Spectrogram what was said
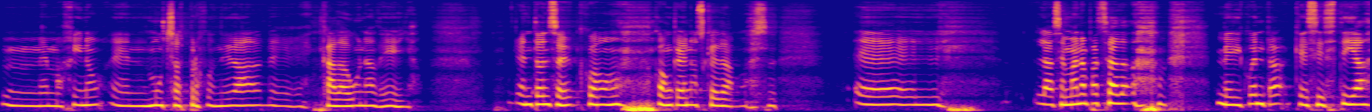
mm, me imagino, en mucha profundidad de cada una de ellas. Entonces, ¿con, con qué nos quedamos? El, la semana pasada me di cuenta que existía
